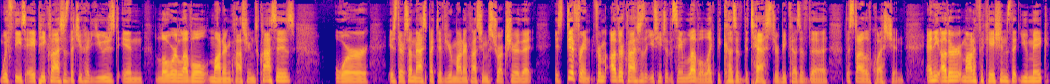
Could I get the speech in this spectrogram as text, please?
with these AP classes that you had used in lower level modern classrooms classes? Or is there some aspect of your modern classroom structure that is different from other classes that you teach at the same level, like because of the test or because of the, the style of question? Any other modifications that you make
